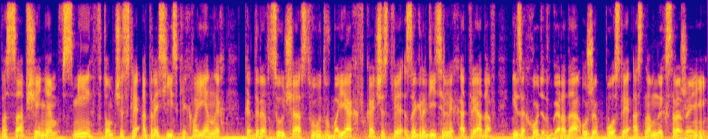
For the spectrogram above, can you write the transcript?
По сообщениям в СМИ, в том числе от российских военных, кадыровцы участвуют в боях в качестве заградительных отрядов и заходят в города уже после основных сражений.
